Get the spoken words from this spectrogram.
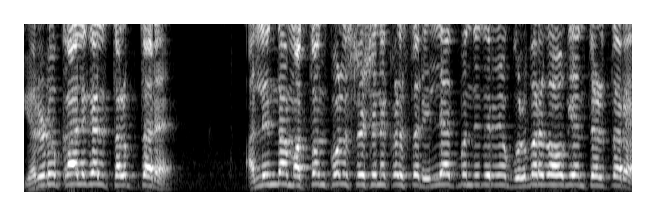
ಎರಡು ಕಾಲಿಗೆ ಅಲ್ಲಿ ತಲುಪ್ತಾರೆ. ಅಲ್ಲಿಂದ ಮತ್ತೊಂದು ಪೊಲೀಸ್ ಸ್ಟೇಷನ್ಗೆ ಕಳಿಸ್ತಾರೆ. ಇಲ್ಲಿ ಯಾಕೆ ಬಂದಿದ್ದೀರಿ ನೀವು? ಗುಲ್ಬರ್ಗ ಹೋಗಿ ಅಂತ ಹೇಳ್ತಾರೆ.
